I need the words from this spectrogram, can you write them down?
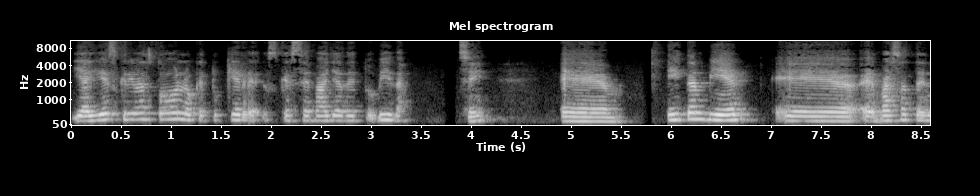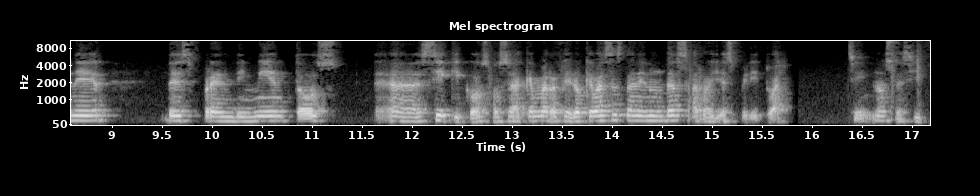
y ahí escribas todo lo que tú quieres que se vaya de tu vida, ¿sí? Em, y también eh, eh, vas a tener desprendimientos eh, psíquicos, o sea, ¿a qué me refiero? Que vas a estar en un desarrollo espiritual, ¿sí? No sé si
